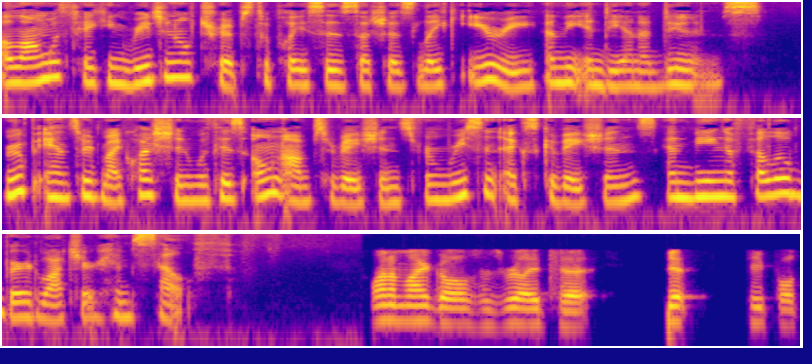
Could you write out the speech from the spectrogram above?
along with taking regional trips to places such as Lake Erie and the Indiana Dunes. Roop answered my question with his own observations from recent excavations and being a fellow birdwatcher himself. One of my goals is really to get people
